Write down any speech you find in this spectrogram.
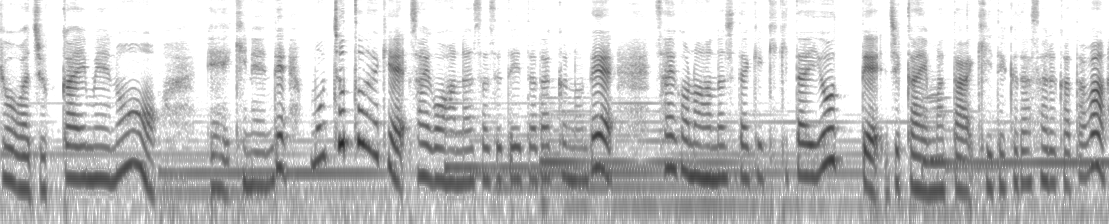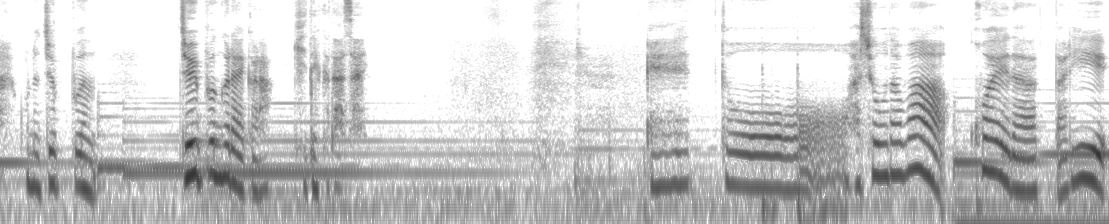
今日は10回目の、えー、記念でもうちょっとだけ最後お話しさせていただくので最後の話だけ聞きたいよって次回また聞いてくださる方はこの10分11分ぐらいから聞いてください。えー、っと橋田は声だったり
